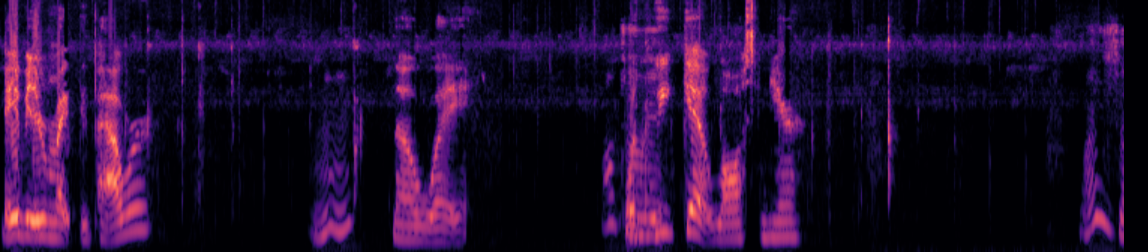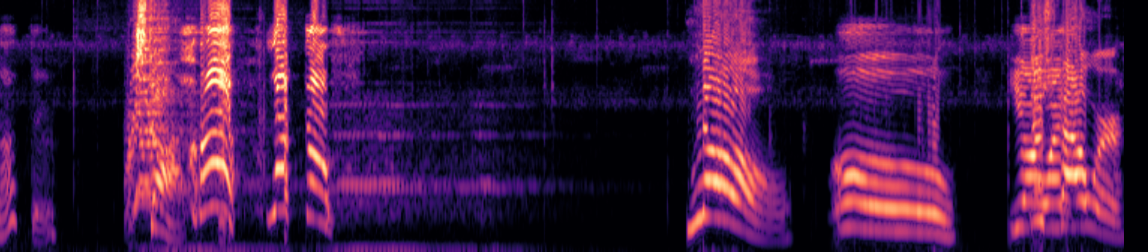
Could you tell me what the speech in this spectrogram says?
Maybe there might be power? Mm. No way. Tell Would me. we get lost in here? Why is that there? Stop! Ah! What the? F- No! oh, yo, There's I, power!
